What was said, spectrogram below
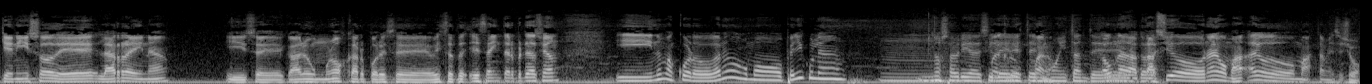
quien hizo de La Reina y se ganó un Oscar por ese, esa, esa interpretación. Y no me acuerdo, ¿ganó como película? Mm, No sabría decirle bueno, en este bueno, mismo instante. a una adaptación, algo más, algo más también se llevó.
